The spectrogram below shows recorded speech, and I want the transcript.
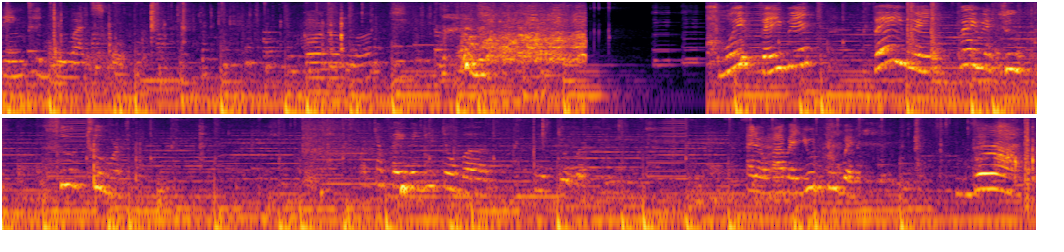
thing to do at school? Go to lunch. My favorite, favorite, favorite soup, YouTuber. What's your favorite YouTuber? YouTuber. I don't have a YouTuber. Bruh.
